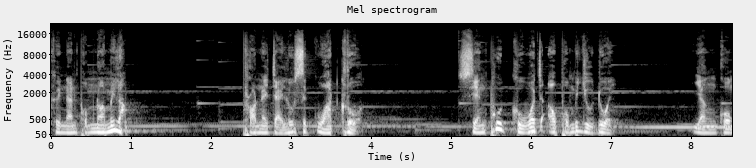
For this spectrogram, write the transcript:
คืนนั้นผมนอนไม่หลับ เพราะในใจรู้สึกหวาดกลัว เสียงพูดขู่ว่าจะเอาผมไปอยู่ด้วย ยังคง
